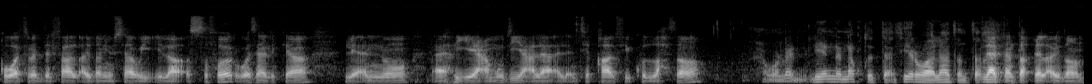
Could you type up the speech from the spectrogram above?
قوة رد الفعل أيضا يساوي إلى الصفر وذلك لأنه آه هي عمودية على الانتقال في كل لحظة. والله لأن نقطة تأثيرها لا تنتقل. لا تنتقل أيضا.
